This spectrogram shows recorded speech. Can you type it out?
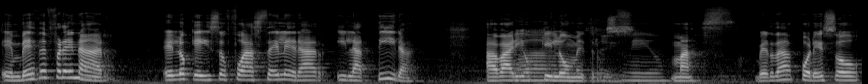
en vez de frenar, él lo que hizo fue acelerar y la tira a varios Wow, kilómetros Dios mío. más, ¿verdad? Por eso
